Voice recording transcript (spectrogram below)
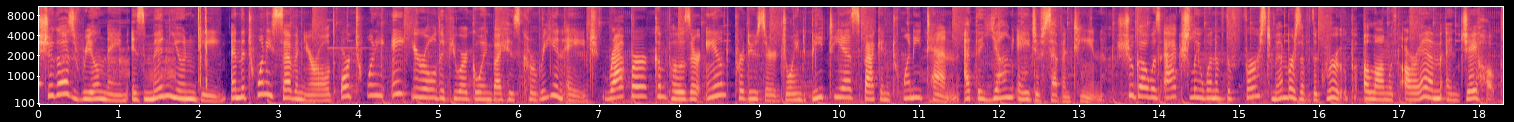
Suga's real name is Min Yoon Gi, and the 27 year old, or 28 year old if you are going by his Korean age, rapper, composer, and producer joined BTS back in 2010 at the young age of 17. Suga was actually one of the first members of the group, along with RM and J Hope.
